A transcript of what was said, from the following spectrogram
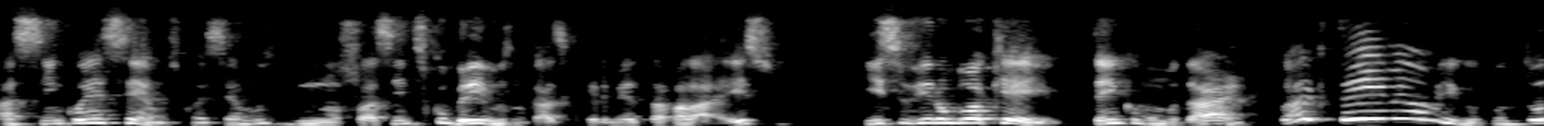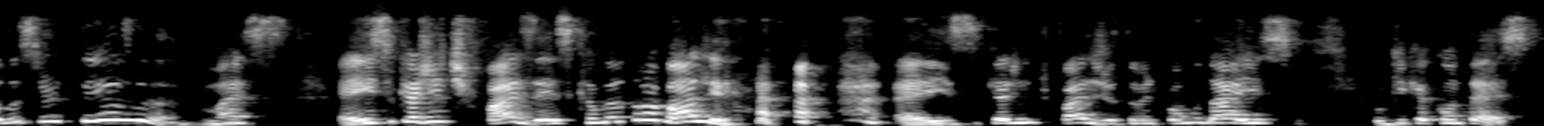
assim conhecemos. Conhecemos, só assim descobrimos, no caso, que aquele medo estava lá. É isso? Isso vira um bloqueio. Tem como mudar? Claro que tem, meu amigo, com toda certeza. Mas é isso que a gente faz, é isso que é o meu trabalho. é isso que a gente faz justamente para mudar isso. O que, que acontece?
